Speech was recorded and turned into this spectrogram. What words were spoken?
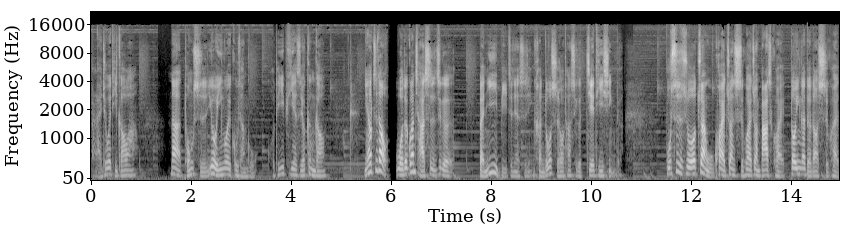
本来就会提高啊。那同时又因为固藏股，我的 EPS 又更高。你要知道，我的观察是，这个本益比这件事情，很多时候它是一个阶梯性的，不是说赚五块、赚十块、赚八十块都应该得到十块，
